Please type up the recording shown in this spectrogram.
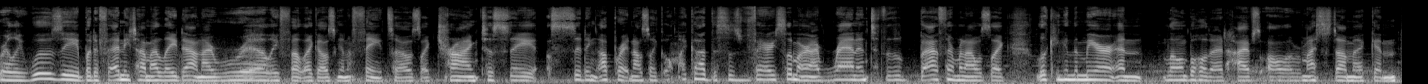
really woozy. But if anytime I lay down, I really felt like I was gonna faint. So I was like trying to stay sitting upright, and I was like, oh my god, this is very similar. I ran into the bathroom, and I was like looking in the mirror, and lo and behold, I had hives all over my stomach, and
